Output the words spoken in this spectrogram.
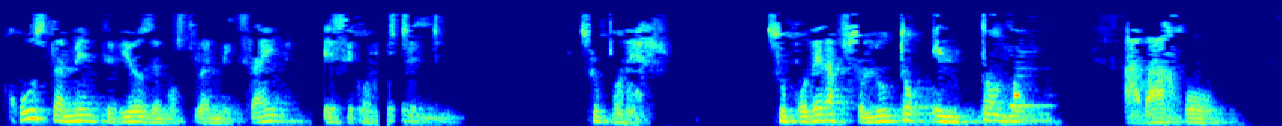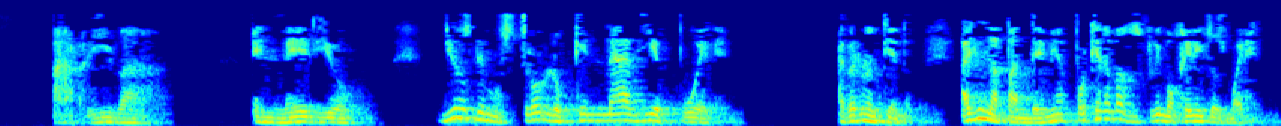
Justamente Dios demostró en Mitzrayim ese concepto. Su poder. Su poder absoluto en todo. Abajo, arriba, en medio. Dios demostró lo que nadie puede. A ver, no entiendo. Hay una pandemia, ¿por qué nada más los primogénitos mueren?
